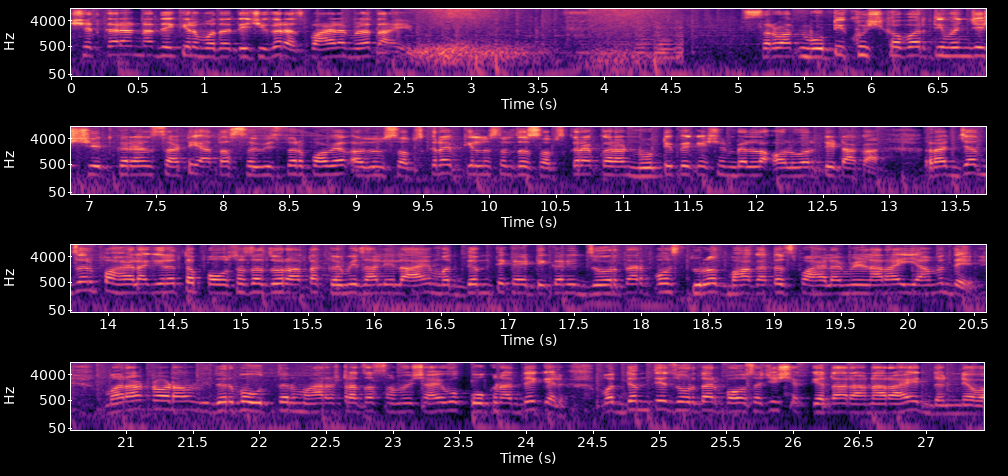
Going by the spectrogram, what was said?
शेतकऱ्यांना देखील मदतीची गरज पाहायला मिळत आहे. सर्वात मोठी खुशखबर ती म्हणजे शेतकऱ्यांसाठी. आता सविस्तर पाहूयात. अजून सबस्क्राईब केलं नसेल तर सबस्क्राईब करा. नोटिफिकेशन बेलला ऑलवरती टाका. राज्यात जर पाहायला गेलं तर पावसाचा जोर आता कमी झालेला आहे. मध्यम ते काही ठिकाणी जोरदार पाऊस तुरळक भागातच पाहायला मिळणार आहे. यामध्ये मराठवाडा विदर्भ उत्तर महाराष्ट्राचा समावेश आहे व कोकणात देखील मध्यम ते जोरदार पावसाची शक्यता राहणार आहे. धन्यवाद.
